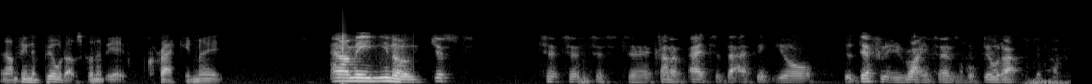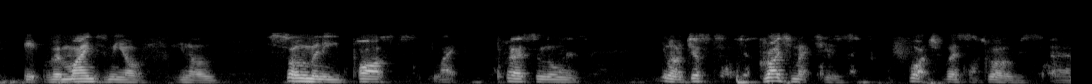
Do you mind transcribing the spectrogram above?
And I think the build-up's going to be cracking, mate. And I mean, you know, just to, to, to, to kind of add to that, I think you're you're definitely right in terms of the build up. It reminds me of, you know, so many past like personal, you know, just grudge matches. Froch versus Groves, uh,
